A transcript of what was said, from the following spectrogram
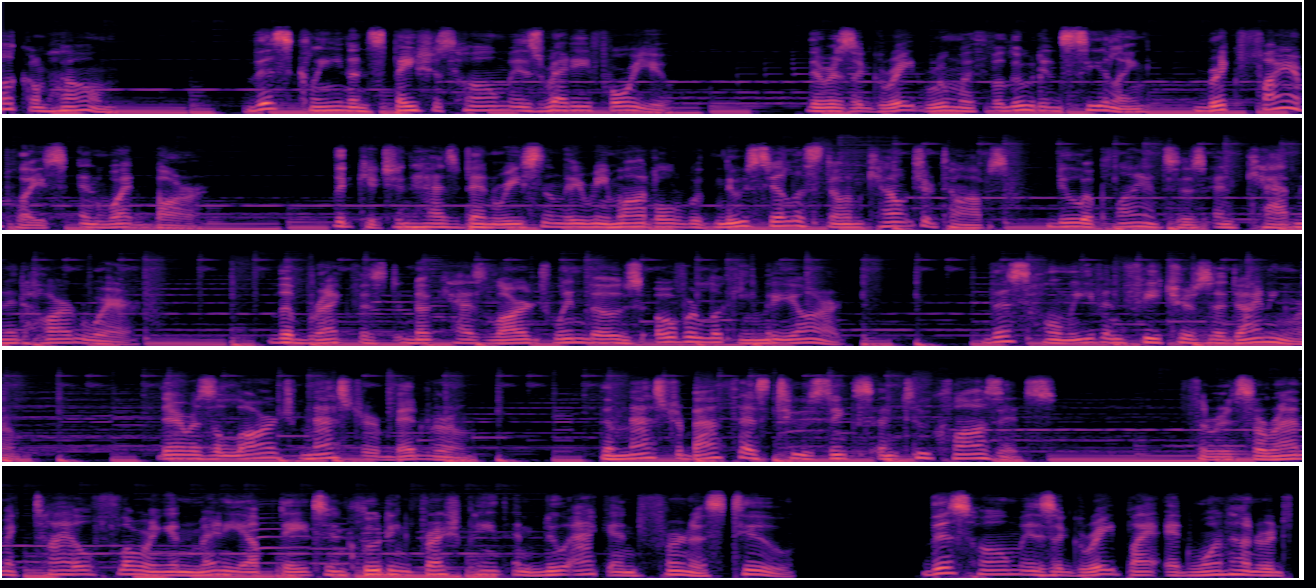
Welcome home. This clean and spacious home is ready for you. There is a great room with veluted ceiling, brick fireplace and wet bar. The kitchen has been recently remodeled with new Silestone countertops, new appliances and cabinet hardware. The breakfast nook has large windows overlooking the yard. This home even features a dining room. There is a large master bedroom. The master bath has two sinks and two closets. There is ceramic tile flooring and many updates including fresh paint and new AC and furnace too. This home is a great buy at 100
